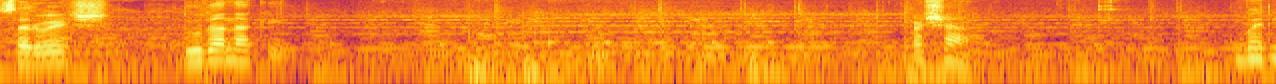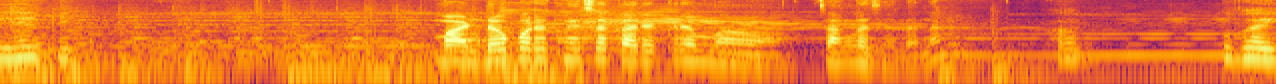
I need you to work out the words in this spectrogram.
सर्वेश दूध आणा की. कशा बरी आहे की. मांडव परतण्याचा कार्यक्रम चांगला झाला ना? वय.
